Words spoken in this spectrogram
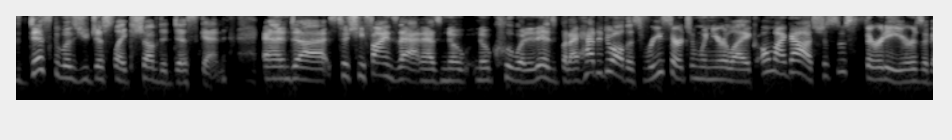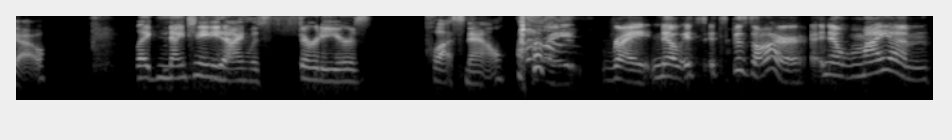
the disc was you just like shoved a disc in. And uh, so she finds that and has no no clue what it is. But I had to do all this research. And when you're like, oh my gosh, this was 30 years ago. Like 1989 Yes. was 30 years plus now. right right no it's it's bizarre you know my um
